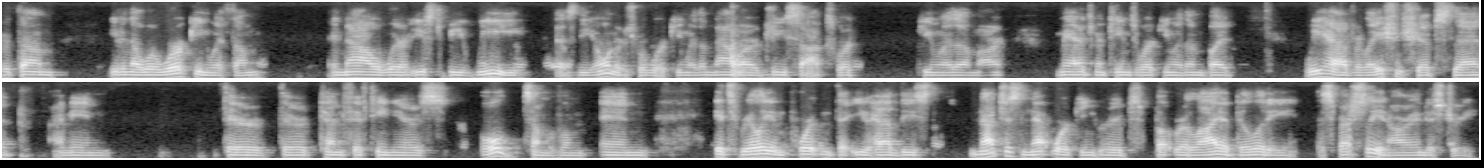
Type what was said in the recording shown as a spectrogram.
with them even though we're working with them and now where it used to be we as the owners were working with them now our gsocs working with them our management teams working with them but we have relationships that i mean they're they're 10 15 years old some of them and it's really important that you have these not just networking groups but reliability especially in our industry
